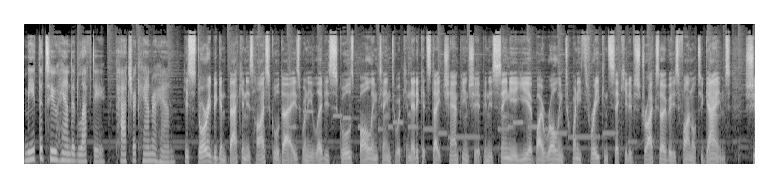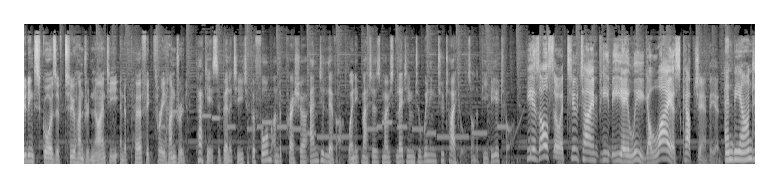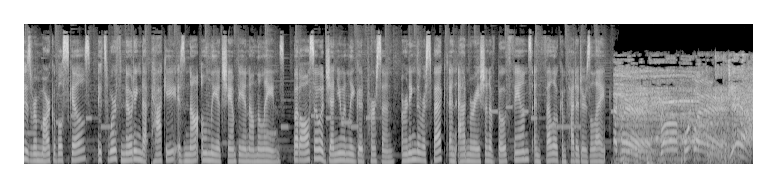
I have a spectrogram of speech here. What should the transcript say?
Meet the two handed lefty, Patrick Hanrahan. His story began back in his high school days when he led his school's bowling team to a Connecticut State Championship in his senior year by rolling 23 consecutive strikes over his final two games, shooting scores of 290 and a perfect 300. Packy's ability to perform under pressure and deliver when it matters most led him to winning two titles on the PBA Tour. He is also a two time PBA League Elias Cup champion. And beyond his remarkable skills, it's worth noting that Packy is not only a champion on the lanes, but also a genuinely good person, earning the respect and admiration of both fans and fellow competitors alike. From Portland. Yeah.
